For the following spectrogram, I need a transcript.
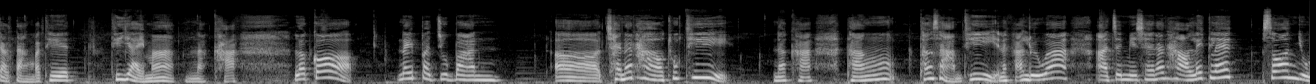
จากต่างประเทศที่ใหญ่มากนะคะ แล้วก็ในปัจจุบันไชน่าทาวทุกที่นะคะ ทั้งทั้ง 3 ที่นะคะ หรือว่าอาจจะมีไชน่าทาวเล็ก ซ่อนอยู่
